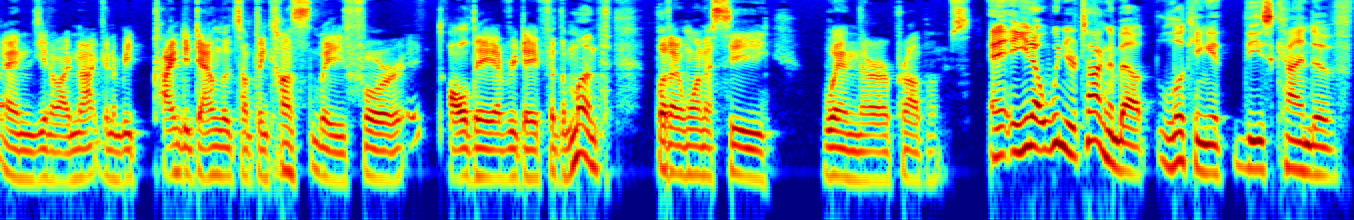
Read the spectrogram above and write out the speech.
And, you know, I'm not going to be trying to download something constantly for all day, every day for the month, but I want to see when there are problems. And, you know, when you're talking about looking at these kind of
